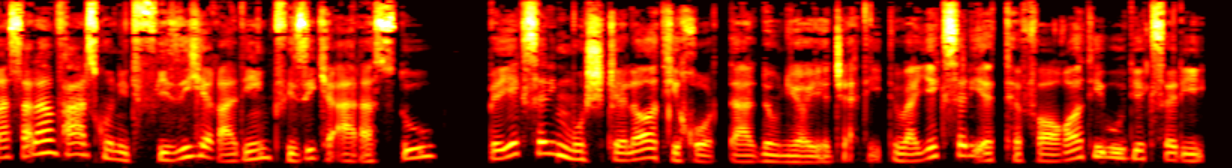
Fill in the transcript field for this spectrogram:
مثلا فرض کنید فیزیک قدیم فیزیک ارسطو به یک سری مشکلاتی خورد در دنیای جدید و یک سری اتفاقاتی بود یک سری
